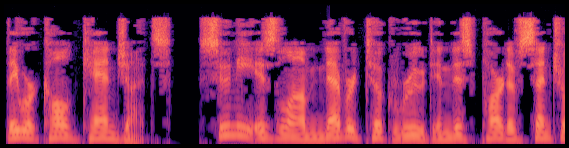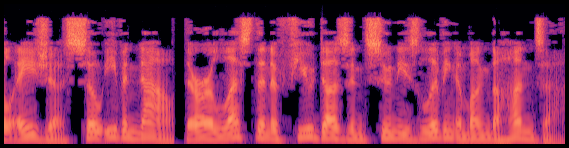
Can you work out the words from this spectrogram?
They were called Kanjuts. Sunni Islam never took root in this part of Central Asia so even now, there are less than a few dozen Sunnis living among the Hunza.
